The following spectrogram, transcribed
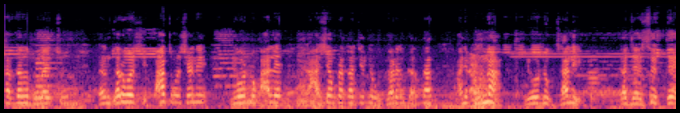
खासदार बोलायचो. कारण दरवर्षी पाच वर्षाने निवडणूक आले तर अशा प्रकारचे ते उद्घाटन करतात. आणि पुन्हा निवडणूक झाली तर जैसे ते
